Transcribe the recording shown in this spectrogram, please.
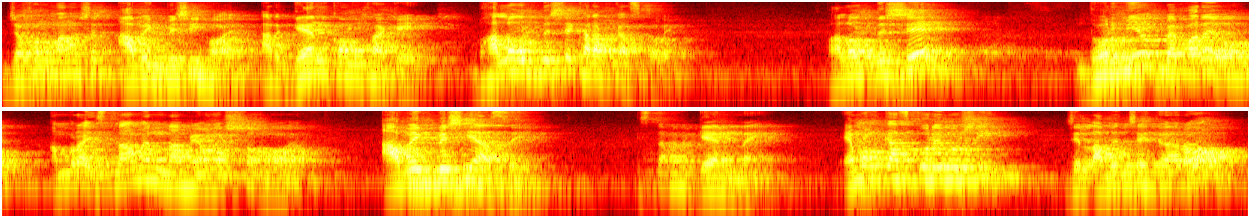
যখন মানুষের আবেগ বেশি হয় আর জ্ঞান কম থাকে, ভালো উদ্দেশ্যে খারাপ কাজ করে। ভালো উদ্দেশ্যে ধর্মীয় ব্যাপারেও আমরা ইসলামের নামে অনেক সময় আবেগ বেশি আছে, ইসলামের জ্ঞান নাই। এমন কাজ করে বসি যে লাভের চাইতে আরও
